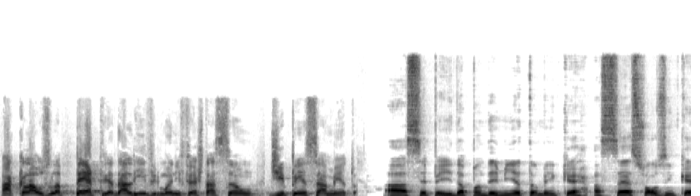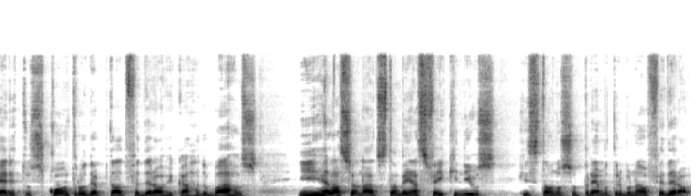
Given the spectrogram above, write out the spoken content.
à cláusula pétrea da livre manifestação de pensamento. A CPI da pandemia também quer acesso aos inquéritos contra o deputado federal Ricardo Barros e relacionados também às fake news que estão no Supremo Tribunal Federal.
